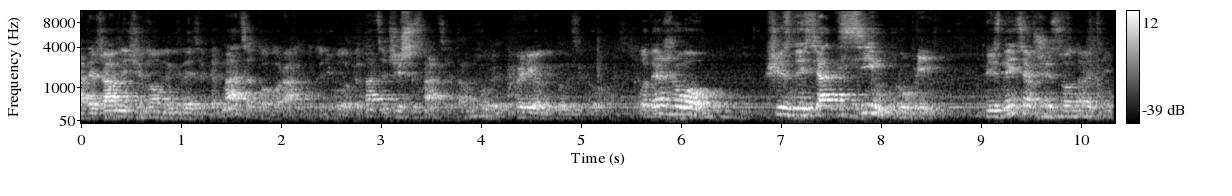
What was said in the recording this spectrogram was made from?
А державний чиновник, здається, 15-го ранку, тоді було 15 чи 16, там були періоди, коли це коло, одержував 67 рублів. Різниця в 600 разів.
